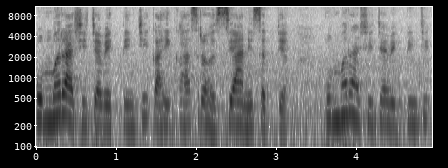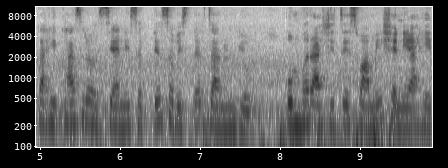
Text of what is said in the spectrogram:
कुंभ राशीच्या व्यक्तींची काही खास रहस्य आणि सत्य. कुंभ राशीच्या व्यक्तींची काही खास रहस्य आणि सत्य सविस्तर जाणून घेऊ. कुंभ राशीचे स्वामी शनी आहेत.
